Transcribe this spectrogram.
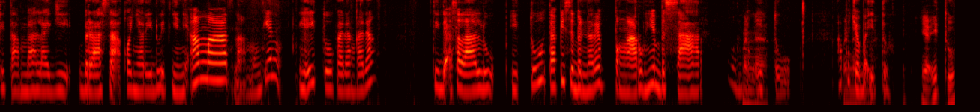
Ditambah lagi berasa kok nyari duit gini amat. Nah mungkin ya itu kadang-kadang tidak selalu itu tapi sebenarnya pengaruhnya besar untuk Benar. itu. Apa Benar, coba itu ya itu.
